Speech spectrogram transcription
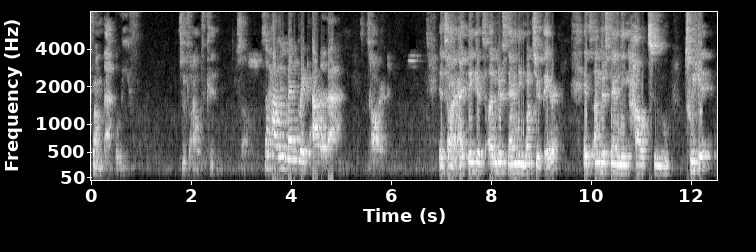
from that belief since I was a kid. So So, how do men break out of that? it's hard. It's hard. I think it's understanding once you're there, it's understanding how to tweak it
